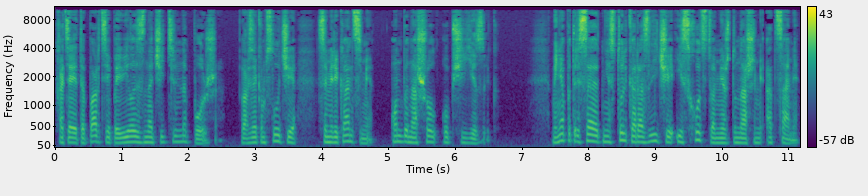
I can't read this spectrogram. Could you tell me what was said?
хотя эта партия появилась значительно позже. Во всяком случае, с американцами он бы нашел общий язык. Меня потрясают не столько различия и сходства между нашими отцами,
